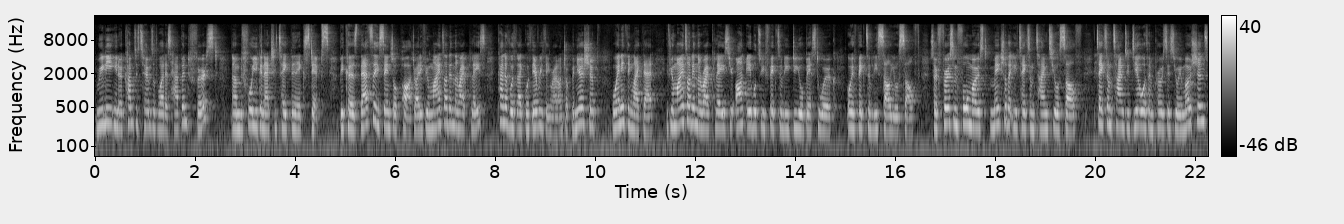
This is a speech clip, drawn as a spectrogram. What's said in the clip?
really, you know, come to terms with what has happened first um, before you can actually take the next steps because that's the essential part, right? If your mind's not in the right place, kind of with like with everything, right? Entrepreneurship or anything like that, if your mind's not in the right place, you aren't able to effectively do your best work or effectively sell yourself. So first and foremost, make sure that you take some time to yourself Take some time to deal with and process your emotions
